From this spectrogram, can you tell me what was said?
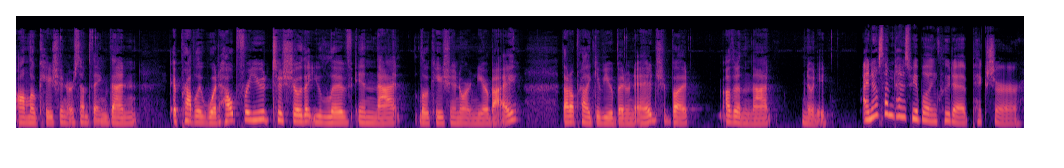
on location or something, then it probably would help for you to show that you live in that location or nearby. That'll probably give you a bit of an edge, but other than that, no need. I know sometimes people include a picture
